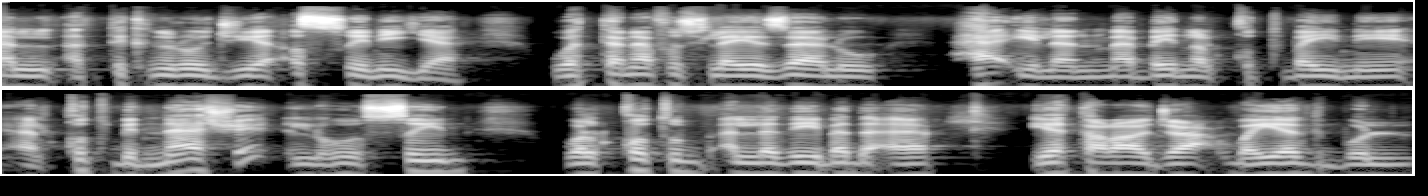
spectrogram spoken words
التكنولوجيا الصينية والتنافس لا يزال هائلا ما بين القطبين القطب الناشئ اللي هو الصين والقطب الذي بدأ يتراجع ويذبل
